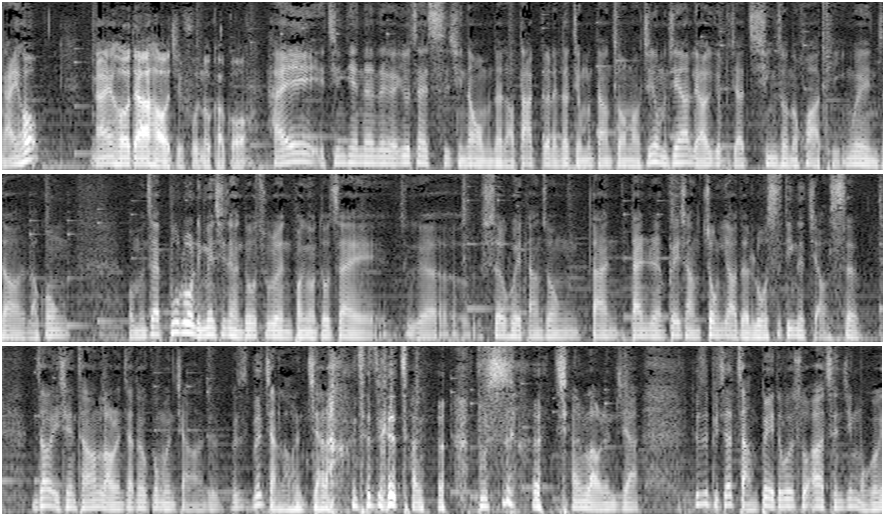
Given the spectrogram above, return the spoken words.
哎吼。哎，好，大家好，我是福诺哥哥。嗨，今天的那个又再次请到我们的老大哥来到节目当中了。今天我们今天要聊一个比较轻松的话题，因为你知道，老公，我们在部落里面，其实很多族人朋友都在这个社会当中担担任非常重要的螺丝钉的角色。你知道，以前常常老人家都会跟我们讲啊，就不是不是讲老人家了，在 这个场合不适合讲老人家，就是比较长辈都会说啊，曾经某个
